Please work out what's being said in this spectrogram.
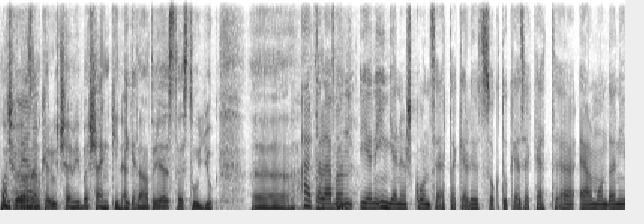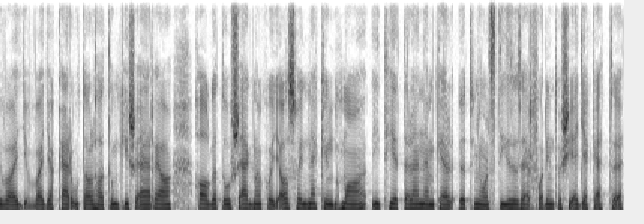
Úgyhogy olyan... az nem került semmibe senkinek. Igen. Tehát, hogy ezt, ezt tudjuk. Általában tehát, hogy... ilyen ingyenes koncertek előtt szoktuk ezeket elmondani, vagy, vagy akár utalhatunk is erre a hallgatóságnak, hogy az, hogy nekünk ma itt hirtelen nem kell 5-8-10 ezer forintos jegyeket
